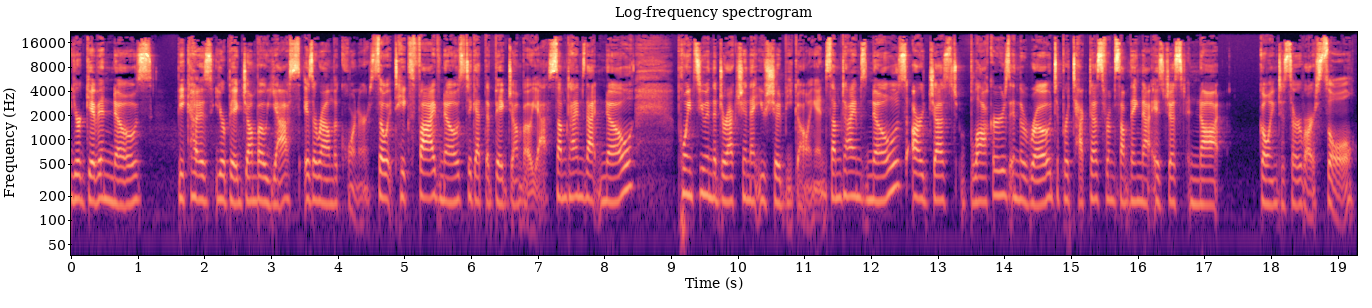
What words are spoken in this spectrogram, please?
you're given no's because your big jumbo yes is around the corner. So it takes five no's to get the big jumbo yes. Sometimes that no points you in the direction that you should be going in. Sometimes no's are just blockers in the road to protect us from something that is just not going to serve our soul.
